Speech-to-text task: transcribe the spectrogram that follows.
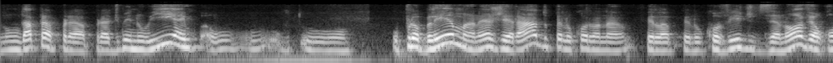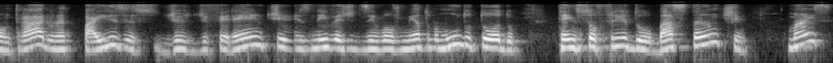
não dá para diminuir a, o, o, o, problema né, gerado pelo, pelo Covid-19, ao contrário, né, países de diferentes níveis de desenvolvimento no mundo todo têm sofrido bastante, mas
